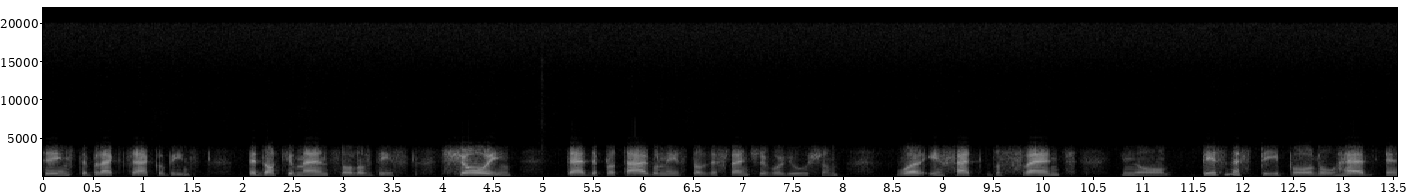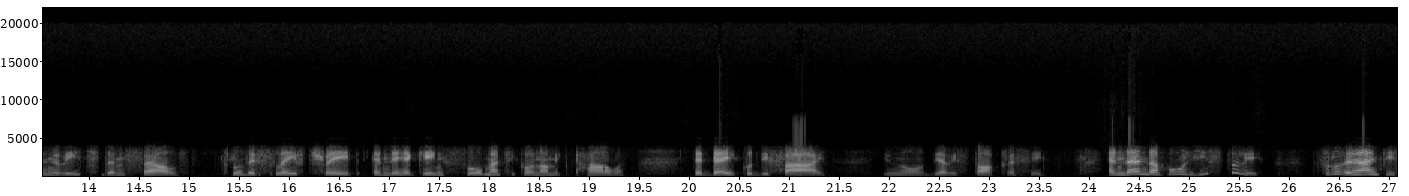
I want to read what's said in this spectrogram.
James, The Black Jacobins, that documents all of this, showing that the protagonists of the French Revolution were in fact the French you know, business people who had enriched themselves through the slave trade and they had gained so much economic power that they could defy, you know, the aristocracy. And then the whole history through the 19th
